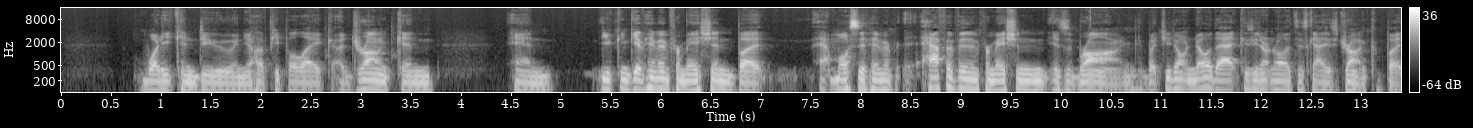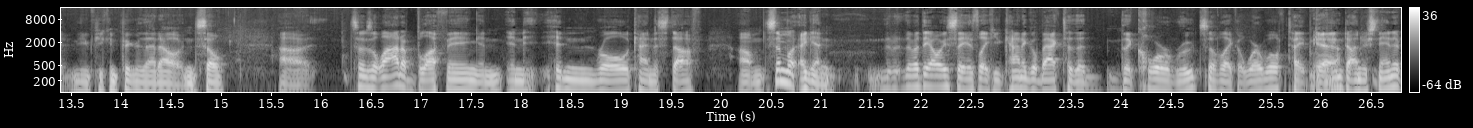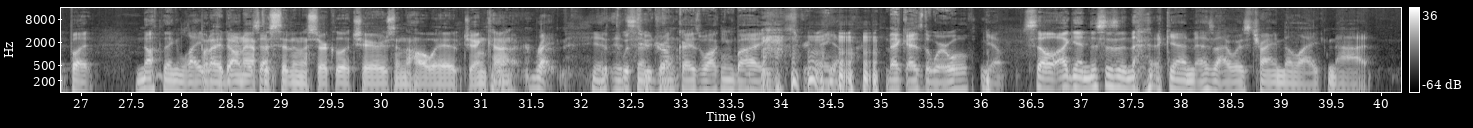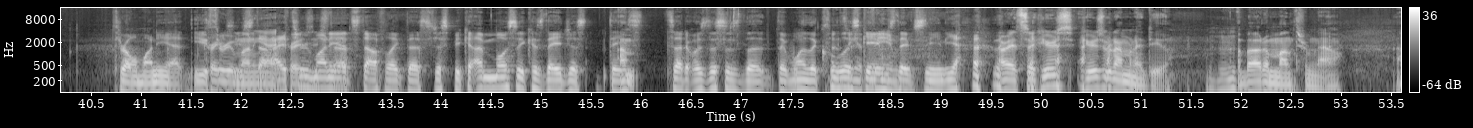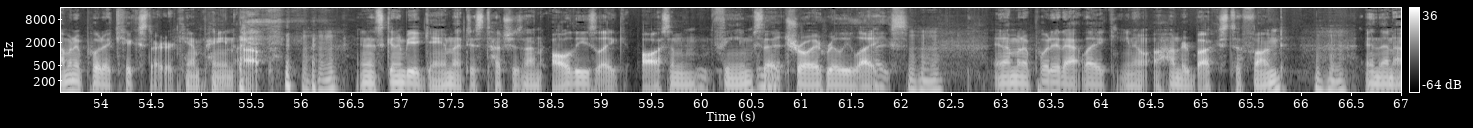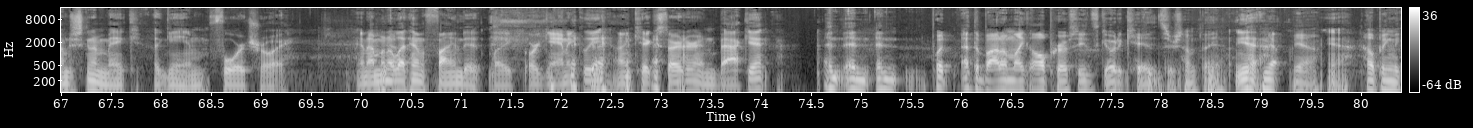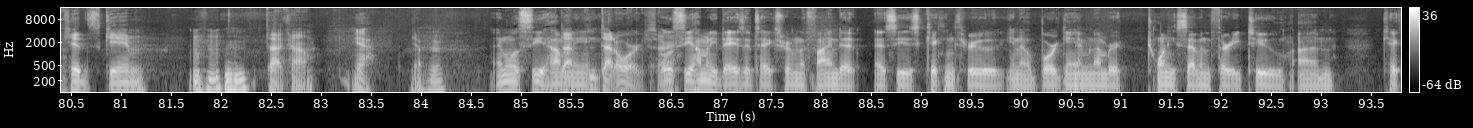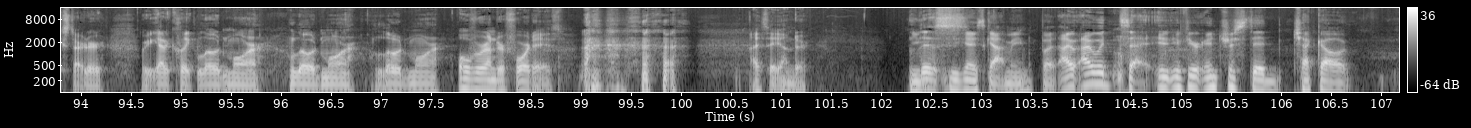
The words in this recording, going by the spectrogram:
what he can do. And you'll have people like a drunk and and you can give him information but most of him half of his information is wrong but you don't know that because you don't know that this guy is drunk but if you can figure that out and so uh, so there's a lot of bluffing and, and hidden role kind of stuff um, similar again th- what they always say is like you kind of go back to the the core roots of like a werewolf type Yeah. game to understand it but nothing like But I don't have to sit in a circle of chairs in the hallway at Gen Con. uh, right It- with it's two like drunk guys walking by screaming. That guy's the werewolf. Yeah. So again, this is an, again as I was trying to like not throw money at You threw money stuff. at I threw money stuff. at stuff like this just because I'm mostly because they just they Um, said it was this is the, the one of the coolest games theme. they've seen. Yeah, All right, so here's here's what I'm gonna do. About a month from now, I'm gonna put a Kickstarter campaign up, mm-hmm. and it's gonna be a game that just touches on all these like awesome themes that mm-hmm. Troy really likes. Mm-hmm. And I'm gonna put it at like you know a hundred bucks to fund, and then I'm just gonna make a game for Troy, and I'm gonna let him find it like organically on Kickstarter and back it. And and and put at the bottom like all proceeds go to kids or something. Yeah. Yeah. yeah, Helping the kids game dot com. Yeah. Mm-hmm. And we'll see how Dot, many dot org. Sorry. We'll see how many days it takes for him to find it as he's kicking through, you know, board game number 2732 on Kickstarter, where you got to click load more, load more, load more. Over under four days. I say under. you, This- you guys got me. But I, I would say if you're interested, check out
